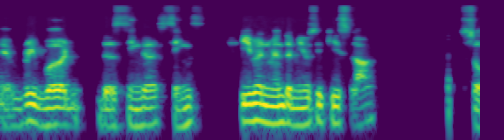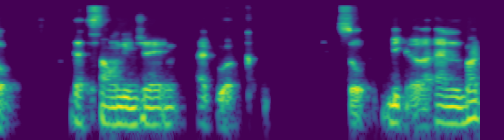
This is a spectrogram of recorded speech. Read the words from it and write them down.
every word the singer sings, even when the music is loud? So that's sound engineering at work. So, uh, and but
